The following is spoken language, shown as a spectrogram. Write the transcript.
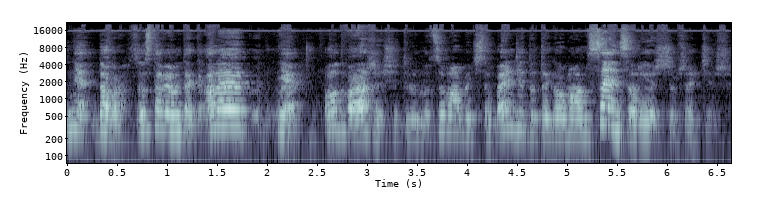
nie, dobra, zostawiam tak, ale nie, odważę się, trudno, co ma być, to będzie, do tego mam sensor jeszcze przecież.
